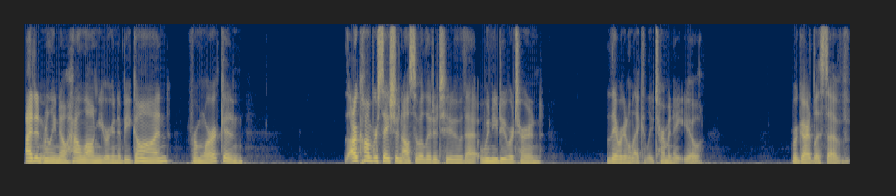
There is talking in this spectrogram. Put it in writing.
I didn't really know how long you were going to be gone from work. And our conversation also alluded to that when you do return, they were going to likely terminate you, regardless of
